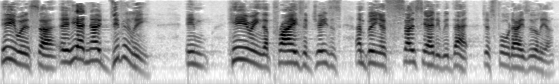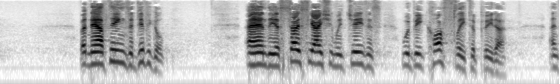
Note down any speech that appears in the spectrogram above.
he was, uh, he had no difficulty in hearing the praise of Jesus and being associated with that just four days earlier. But now things are difficult. And the association with Jesus would be costly to Peter. And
